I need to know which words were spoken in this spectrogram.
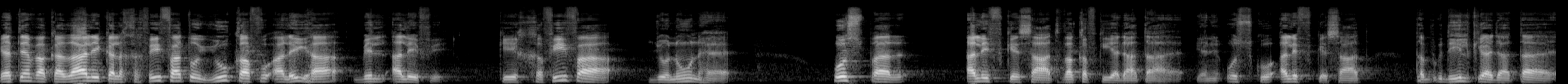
کہتے ہیں وکزال کل خفیفہ تو یو کف علیہ بال الف کہ خفیفہ جو نون ہے، اس پر الف کے ساتھ وقف کیا جاتا ہے یعنی اس کو الف کے ساتھ تبدیل کیا جاتا ہے،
